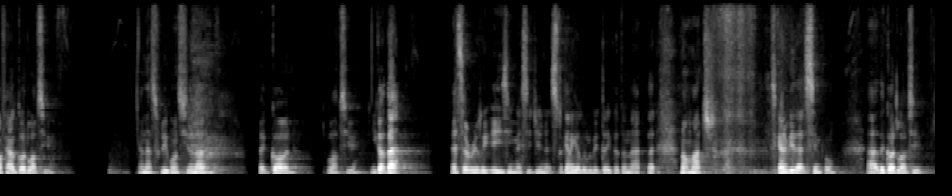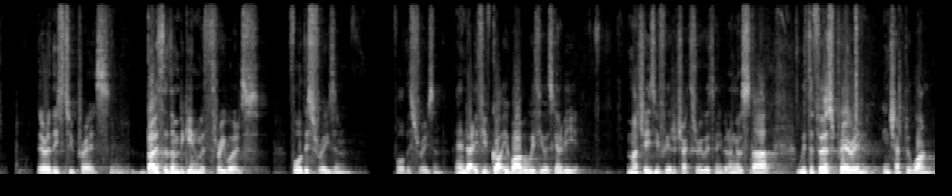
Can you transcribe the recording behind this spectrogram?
of how God loves you. And that's what he wants you to know that God loves you. You got that? That's a really easy message, and it's going to get a little bit deeper than that, but not much. it's going to be that simple. Uh, that God loves you. There are these two prayers. Both of them begin with three words for this reason, for this reason. And uh, if you've got your Bible with you, it's going to be much easier for you to track through with me. But I'm going to start with the first prayer in, in chapter 1.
